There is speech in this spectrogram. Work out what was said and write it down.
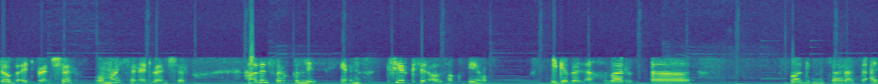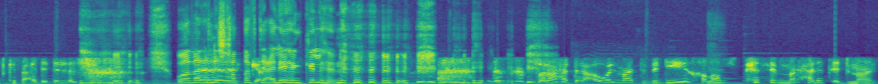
Top Adventure ومايسن Adventure هذه الفرق اللي يعني كثير كثير أوثق فيهم الجبل الأخضر آه واجد مسارات عاد كيف عدد واضح إنك خطفتي عليهن كلهن صراحة ترى أول ما تبدي خلاص تحسي بمرحلة إدمان.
